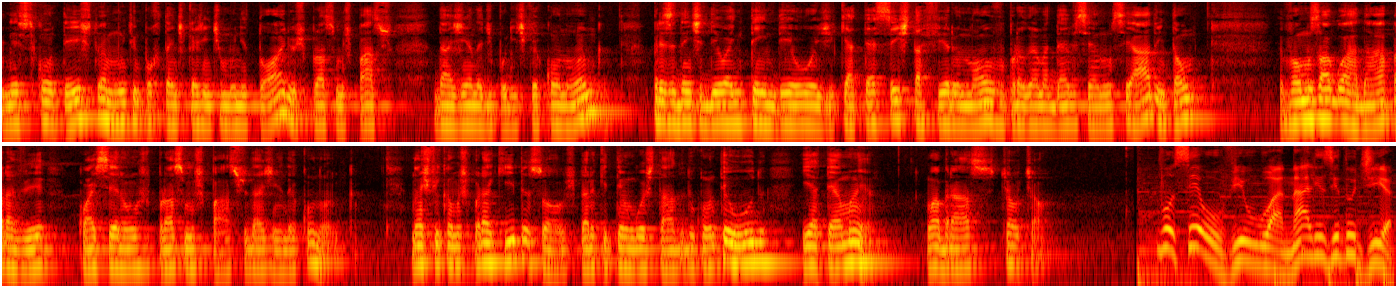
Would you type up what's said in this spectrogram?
Nesse contexto, é muito importante que a gente monitore os próximos passos da agenda de política econômica. O presidente deu a entender hoje que até sexta-feira o novo programa deve ser anunciado, então vamos aguardar para ver quais serão os próximos passos da agenda econômica. Nós ficamos por aqui, pessoal. Espero que tenham gostado do conteúdo e até amanhã. Um abraço, tchau, tchau. Você ouviu o Análise do Dia,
